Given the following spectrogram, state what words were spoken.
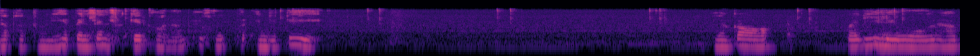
นะครับตรงนี้เป็นเส้นสเก็ตก่อนนะครับคือเปิด entity แล้วก็ไปที่รีโวนะครับ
